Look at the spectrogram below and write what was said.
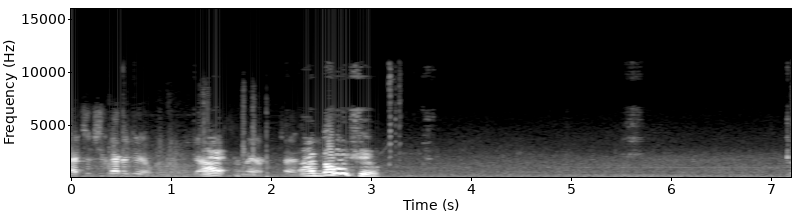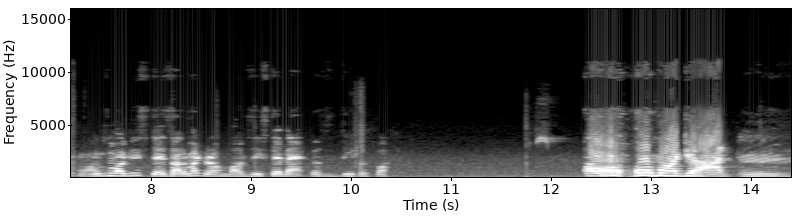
That's what you gotta do. You gotta I- from there. 10. I'm going to. As long as Muggsy stays out of my grill, Muggsy stay back. This is deep as fuck. Oh, oh my god! Did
